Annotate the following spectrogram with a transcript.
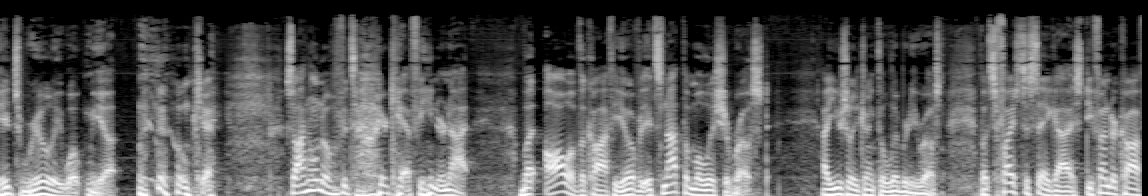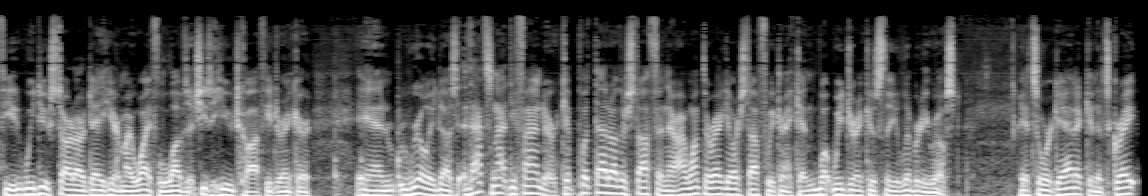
it's really woke me up. okay. So I don't know if it's higher caffeine or not. But all of the coffee over, it's not the militia roast. I usually drink the Liberty roast. But suffice to say, guys, Defender Coffee, we do start our day here. My wife loves it. She's a huge coffee drinker and really does. That's not Defender. Put that other stuff in there. I want the regular stuff we drink. And what we drink is the Liberty roast. It's organic and it's great.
